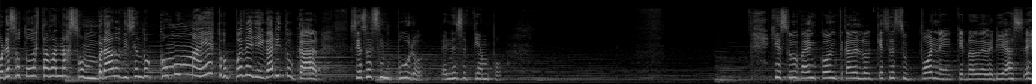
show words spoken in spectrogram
Por eso todos estaban asombrados diciendo, ¿cómo un maestro puede llegar y tocar si eso es impuro en ese tiempo? Jesús va en contra de lo que se supone que no debería hacer.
